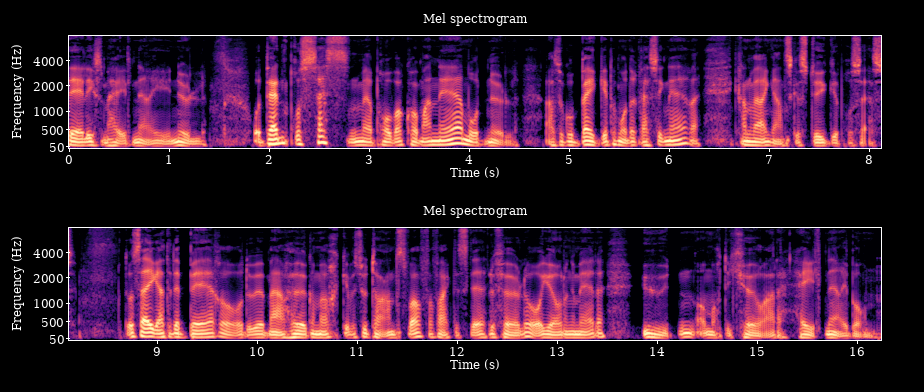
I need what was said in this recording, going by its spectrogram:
Det er liksom helt ned i null. Og den prosessen med å prøve å komme ned mot null, altså hvor begge på en måte resignerer, kan være en ganske stygg prosess. Da sier jeg at det er bedre, og du er mer høy og mørk hvis du tar ansvar for faktisk det du føler, og gjør noe med det, uten å måtte kjøre det helt ned i bånn.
